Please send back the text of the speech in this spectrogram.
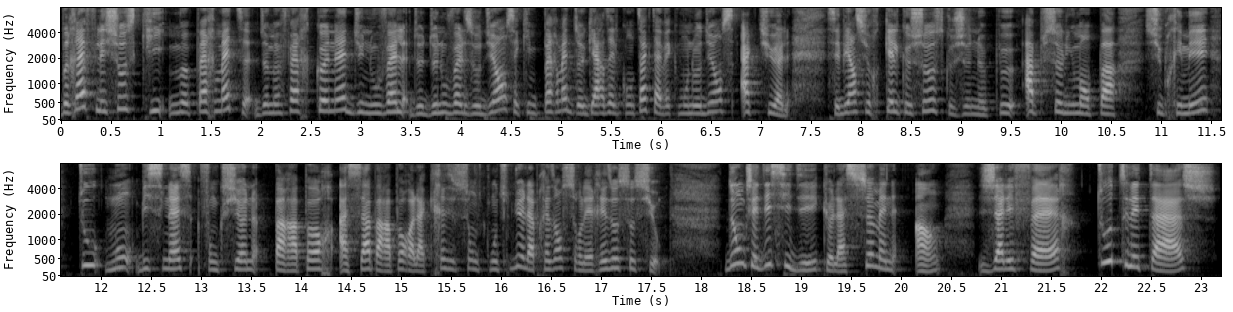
Bref, les choses qui me permettent de me faire connaître de, de nouvelles audiences et qui me permettent de garder le contact avec mon audience actuelle. C'est bien sûr quelque chose que je ne peux absolument pas supprimer. Tout mon business fonctionne par rapport à ça, par rapport à la création de contenu et la présence sur les réseaux sociaux. Donc j'ai décidé que la semaine 1, j'allais faire toutes les tâches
